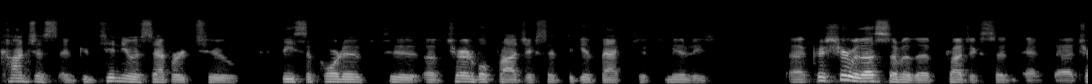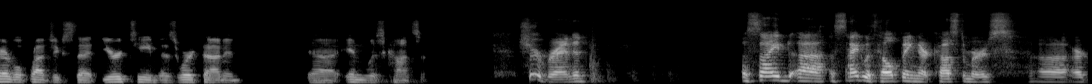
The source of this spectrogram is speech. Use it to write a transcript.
conscious and continuous effort to be supportive to of charitable projects and to give back to communities. Uh, Chris, share with us some of the projects and, and uh, charitable projects that your team has worked on in uh, in Wisconsin. Sure, Brandon. Aside uh, aside with helping our customers, uh, our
